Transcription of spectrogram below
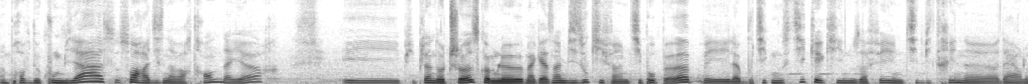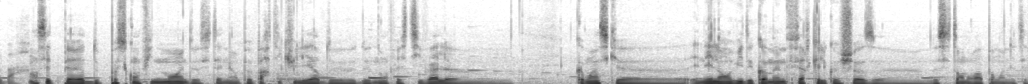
un prof de kumbia ce soir à 19h30 d'ailleurs. Et puis plein d'autres choses comme le magasin Bisou qui fait un petit pop-up et la boutique Moustique qui nous a fait une petite vitrine derrière le bar. En cette période de post-confinement et de cette année un peu particulière de, non-festival, comment est-ce que est née l'envie de quand même faire quelque chose de cet endroit pendant l'été?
